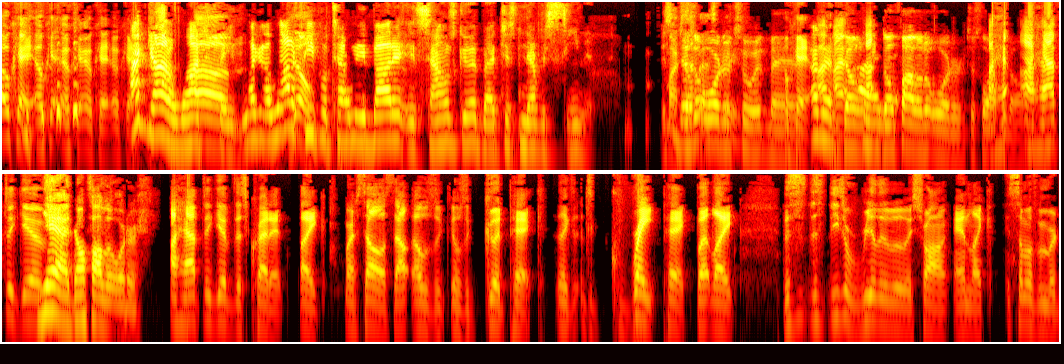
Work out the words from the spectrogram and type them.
Okay. Okay. Okay. Okay. Okay. I gotta watch Um, Fate. Like a lot of no. people tell me about it. It sounds good, but I just never seen it. It's Mark, There's an order series. to it, man. Okay, I- I, don't I- don't follow the order. Just watch ha- it all. I have to give. Yeah, don't follow the order. I have to give this credit. Like Marcellus, that, that was a, it was a good pick. Like it's a great pick, but like this is this, these are really really strong, and like some of them are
